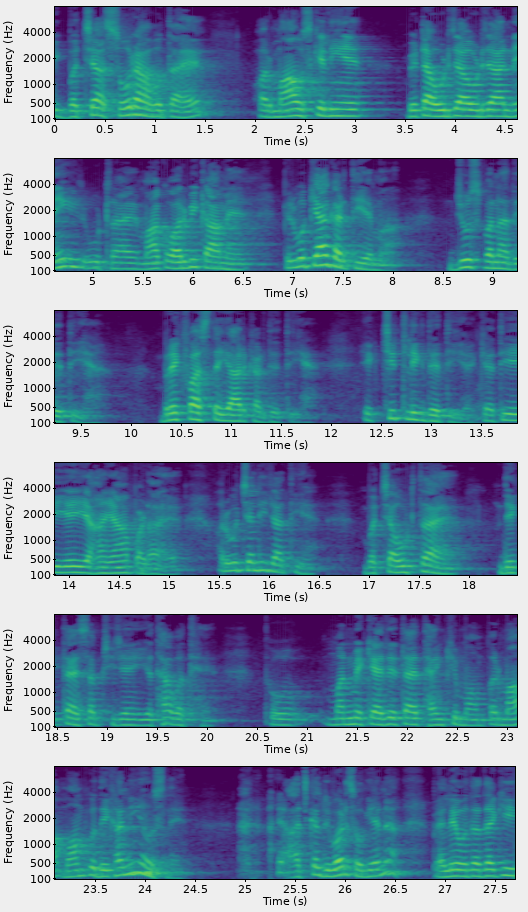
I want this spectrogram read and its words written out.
एक बच्चा सो रहा होता है और माँ उसके लिए बेटा उठ जा उठ जा, नहीं उठ रहा है, माँ को और भी काम है। फिर वो क्या करती है माँ? जूस बना देती है ब्रेकफास्ट तैयार कर देती है, एक चिट लिख देती है, कहती है, ये यहाँ यहाँ पड़ा है। और वो चली जाती है। बच्चा उठता है, देखता है सब चीज़ें यथावत हैं तो मन में कह देता है थैंक यू मॉम पर मॉम को देखा नहीं है उसने? आजकल रिवर्स हो गया ना। पहले होता था कि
